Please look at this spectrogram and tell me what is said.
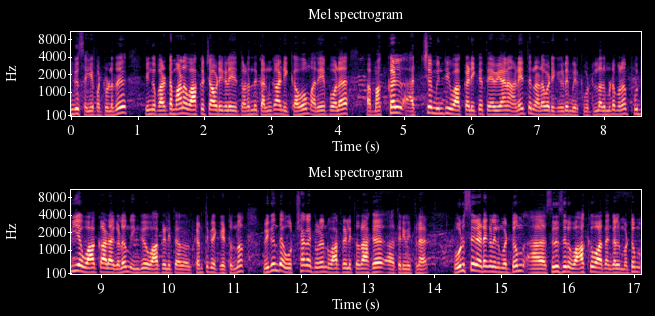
இங்கு செய்யப்பட்டுள்ளது. இங்கு பரட்டமான வாக்குச்சாவடிகளை தொடர்ந்து கண்காணிக்கவும் அதே போல மக்கள் அச்சமின்றி வாக்களிக்க தேவையான அனைத்து நடவடிக்கைகளும் எடுக்கப்பட்டுள்ளது அது மட்டுமல்ல புதிய வாக்காளர்களும் இங்கு வாக்களித்த கருத்துக்களை கேட்டிருந்தோம். மிகுந்த உற்சாகத்துடன் வாக்களித்ததாக தெரிவித்தனர். ஒரு சில இடங்களில் மட்டும் சிறு சிறு வாக்குவாதங்கள் மட்டும்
